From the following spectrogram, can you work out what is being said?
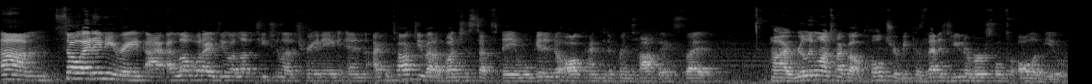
Um, so at any rate, I, I love what I do. I love teaching, I love training, and I can talk to you about a bunch of stuff today, and we'll get into all kinds of different topics. But I really want to talk about culture because that is universal to all of you.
